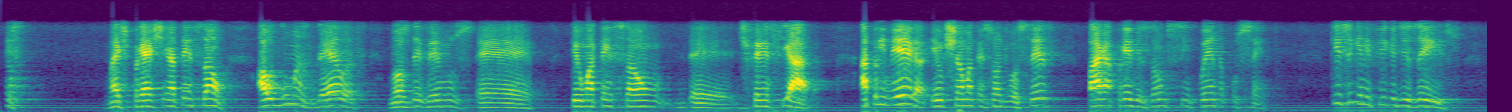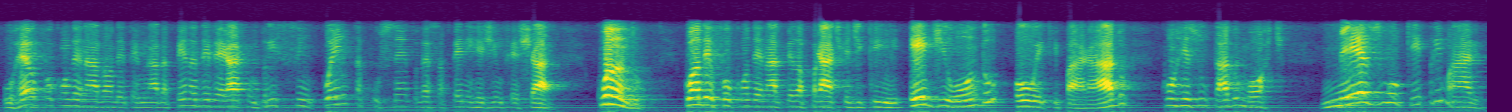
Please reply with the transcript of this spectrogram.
mas prestem atenção. Algumas delas nós devemos é, ter uma atenção é, diferenciada. A primeira, eu chamo a atenção de vocês para a previsão de 50%. O que significa dizer isso? O réu que for condenado a uma determinada pena deverá cumprir 50% dessa pena em regime fechado. Quando? Quando ele for condenado pela prática de crime hediondo ou equiparado com resultado morte mesmo que primário.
